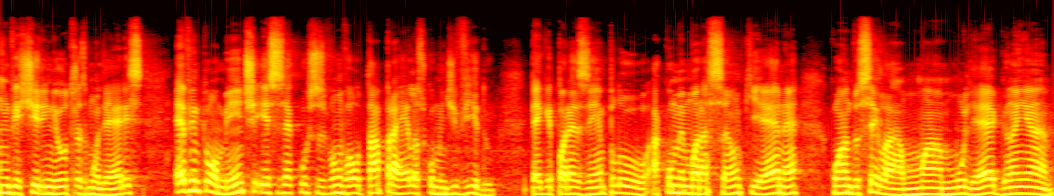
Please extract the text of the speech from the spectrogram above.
investirem em outras mulheres, eventualmente esses recursos vão voltar para elas como indivíduo. Pegue, por exemplo, a comemoração que é, né, quando, sei lá, uma mulher ganha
